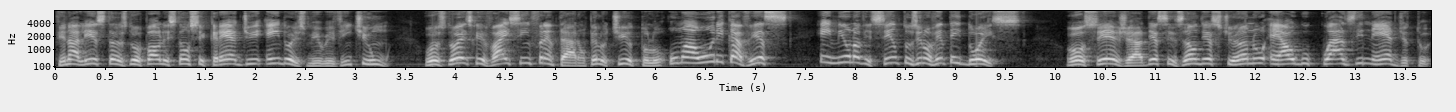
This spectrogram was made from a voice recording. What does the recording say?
Finalistas do Paulistão Sicredi em 2021. Os dois rivais se enfrentaram pelo título uma única vez em 1992. Ou seja, a decisão deste ano é algo quase inédito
